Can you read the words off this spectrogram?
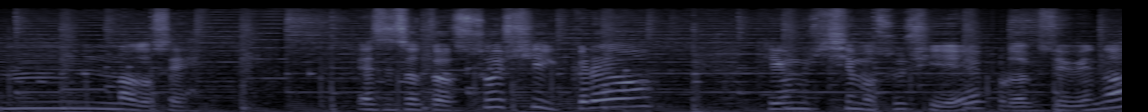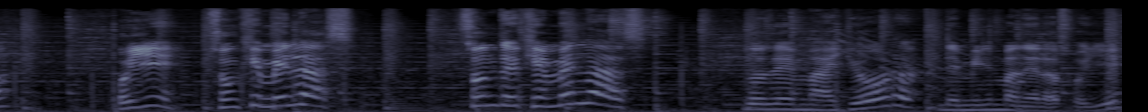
Mm, no lo sé. Este es otro sushi, creo. Hay muchísimo sushi, ¿eh? Por lo que estoy viendo. Oye, son gemelas. Son de gemelas. Lo de mayor de mil maneras, oye.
